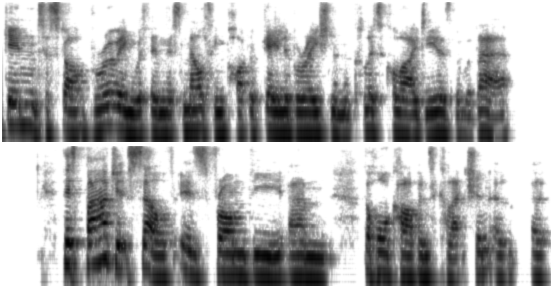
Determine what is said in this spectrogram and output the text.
begin to start brewing within this melting pot of gay liberation and the political ideas that were there. This badge itself is from the, um, the Hall Carpenter collection at, at,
